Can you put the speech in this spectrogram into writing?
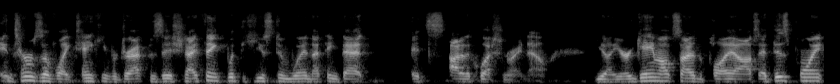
in terms of like tanking for draft position, I think with the Houston win, I think that it's out of the question right now. You know, you're a game outside of the playoffs. At this point,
